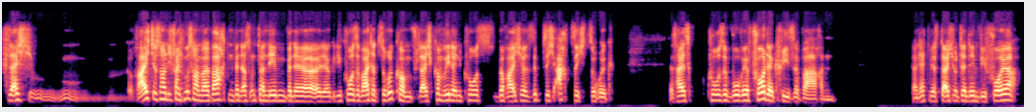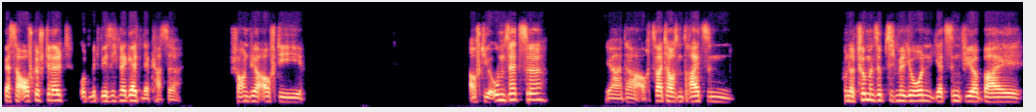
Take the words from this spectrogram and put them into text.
Vielleicht hm, reicht es noch nicht, vielleicht muss man mal warten, wenn das Unternehmen, wenn der, der, die Kurse weiter zurückkommen. Vielleicht kommen wir wieder in Kursbereiche 70, 80 zurück. Das heißt, Kurse, wo wir vor der Krise waren dann hätten wir das gleiche Unternehmen wie vorher, besser aufgestellt und mit wesentlich mehr Geld in der Kasse. Schauen wir auf die, auf die Umsätze. Ja, da auch 2013 175 Millionen. Jetzt sind wir bei,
